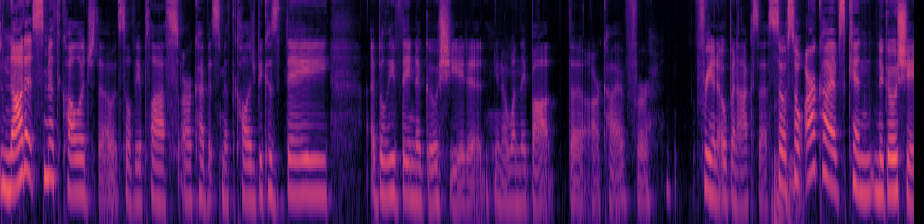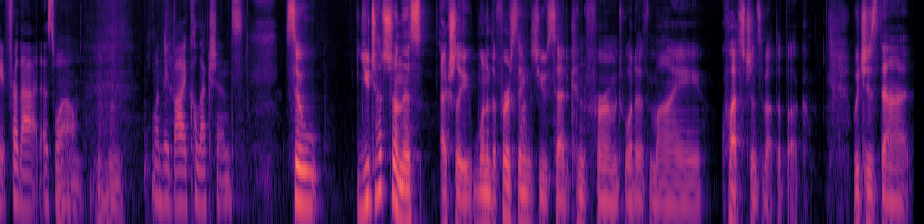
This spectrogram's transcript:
not at Smith College, though, at Sylvia Plath's archive at Smith College, because they I believe they negotiated, you know, when they bought the archive for free and open access. So mm-hmm. so archives can negotiate for that as well mm-hmm. mm-hmm. When they buy collections. So you touched on this actually one of the first things you said confirmed one of my questions about the book, which is that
